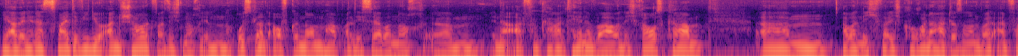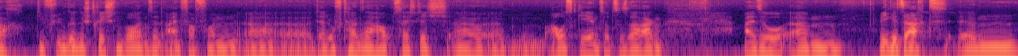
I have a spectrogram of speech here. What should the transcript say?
ja, wenn ihr das zweite Video anschaut, was ich noch in Russland aufgenommen habe, als ich selber noch ähm, in einer Art von Quarantäne war und nicht rauskam, ähm, aber nicht, weil ich Corona hatte, sondern weil einfach die Flüge gestrichen worden sind, einfach von äh, der Lufthansa hauptsächlich äh, ausgehend sozusagen. Also ähm, wie gesagt, ähm,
